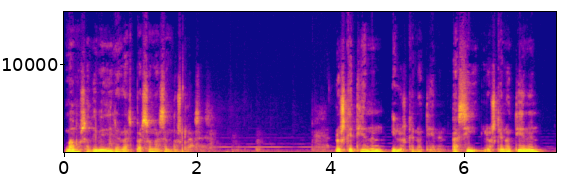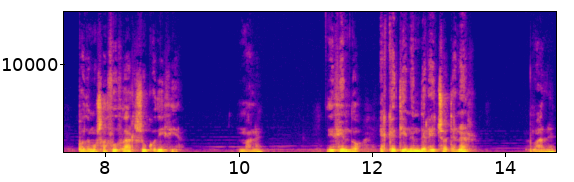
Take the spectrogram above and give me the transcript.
vamos a dividir a las personas en dos clases. Los que tienen y los que no tienen. Así, los que no tienen podemos azuzar su codicia. ¿Vale? Diciendo, es que tienen derecho a tener. ¿Vale?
